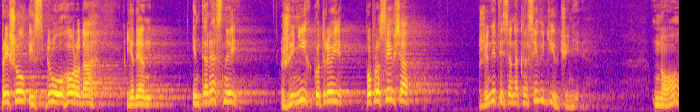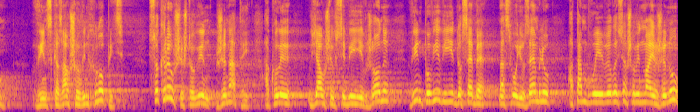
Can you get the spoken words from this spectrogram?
Прийшов із другого города один інтересний жених, котрий попросився женитися на красивій дівчині. Но він сказав, що він хлопець, сокривши, що він женатий, а коли, взявши в собі її в жони, він повів її до себе на свою землю, а там виявилося, що він має жену,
